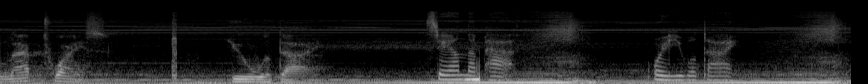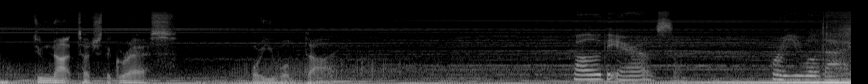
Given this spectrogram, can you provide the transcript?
one may win. If you are lapped twice, you will die. Stay on the path, or you will die. Do not touch the grass, or you will die. Follow the arrows, or you will die.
